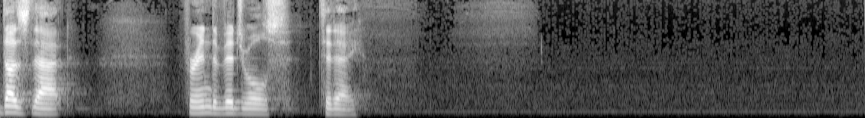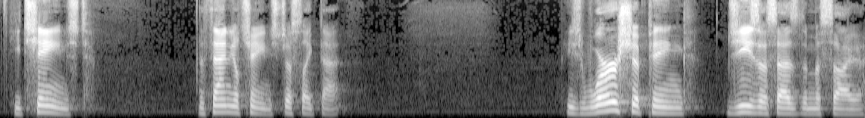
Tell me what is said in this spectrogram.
does that for individuals today. He changed. Nathaniel changed just like that. He's worshiping Jesus as the Messiah.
